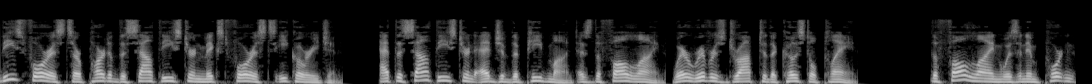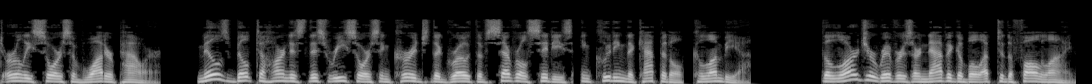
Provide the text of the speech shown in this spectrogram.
These forests are part of the southeastern mixed forests ecoregion. At the southeastern edge of the Piedmont is the fall line, where rivers drop to the coastal plain. The fall line was an important early source of water power. Mills built to harness this resource encouraged the growth of several cities, including the capital, Columbia. The larger rivers are navigable up to the fall line,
